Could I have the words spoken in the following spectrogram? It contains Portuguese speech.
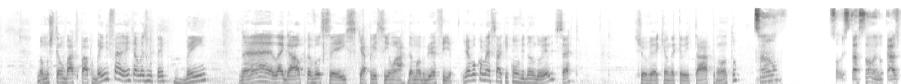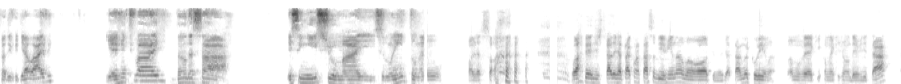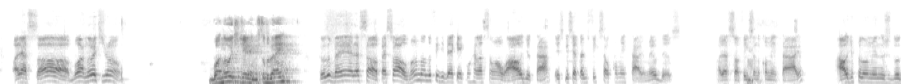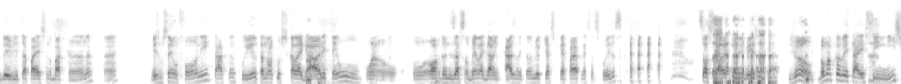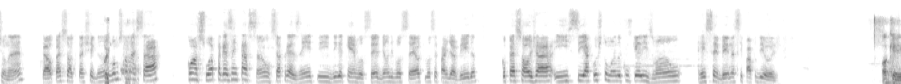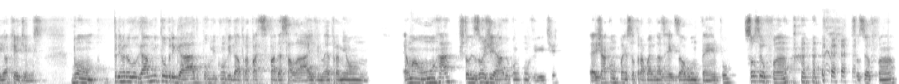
vamos ter um bate-papo bem diferente e ao mesmo tempo bem, né, legal para vocês que apreciam a arte da mobigrafia. Já vou começar aqui convidando ele, certo? Deixa eu ver aqui onde é que ele tá, pronto. São solicitação, né, no caso, para dividir a live. E aí a gente vai dando essa, esse início mais lento, né? Olha só. o arte registrado já está com a taça de vinho na mão, ótimo, já está no clima. Vamos ver aqui como é que o João David está. Olha só, boa noite, João. Boa noite, James, tudo bem? Tudo bem, olha só. Pessoal, vamos dando feedback aí com relação ao áudio, tá? Eu esqueci até de fixar o comentário, meu Deus. Olha só, fixa no comentário. Áudio, pelo menos, do David tá parecendo bacana, né? Mesmo sem o fone, tá tranquilo, tá numa acústica legal, ele tem um, uma, uma, organização bem legal em casa, né? então meio que já se prepara para essas coisas. Social é tudo mesmo. João, vamos aproveitar esse início, né? Para o pessoal que está chegando, vamos começar com a sua apresentação. Se apresente, diga quem é você, de onde você é, o que você faz da vida, para o pessoal já ir se acostumando com o que eles vão receber nesse papo de hoje. Ok, ok, James. Bom, em primeiro lugar, muito obrigado por me convidar para participar dessa live. Né? Para mim é, um, é, uma honra, estou lisonjeado com o convite. É, já acompanho seu trabalho nas redes há algum tempo. Sou seu fã. Sou seu fã.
